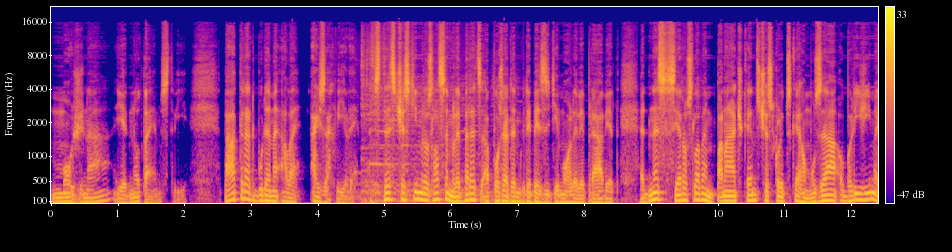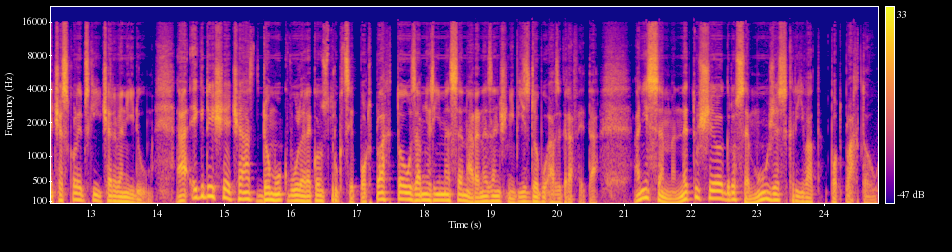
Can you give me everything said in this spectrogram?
možná jedno tajemství. Pátrat budeme ale až za chvíli. Jste s Českým rozhlasem Liberec a pořadem Kdyby zdi mohli vyprávět. Dnes s Jaroslavem Panáčkem z Českolipského muzea obhlížíme Českolipský červený dům. A i když je část domu kvůli rekonstrukci pod plachtou, zaměříme se na renesanční výzdobu a z grafita. Ani jsem netušil, kdo se může skrývat pod plachtou.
